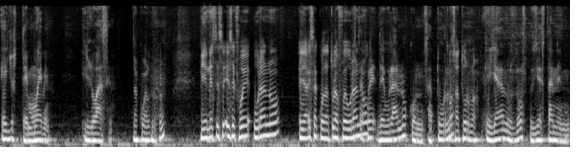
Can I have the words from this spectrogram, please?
ellos te mueven y lo hacen. De acuerdo. Bien, ese, ese fue Urano, esa cuadratura fue Urano. fue de Urano con Saturno. Con Saturno. Que ya los dos pues ya están en,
